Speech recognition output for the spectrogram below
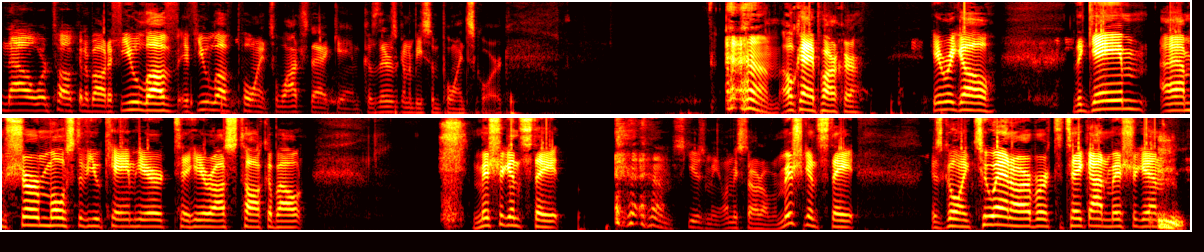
now we're talking about if you love if you love points, watch that game because there's going to be some points scored. okay, Parker. Here we go. The game, I'm sure most of you came here to hear us talk about Michigan State. Excuse me, let me start over. Michigan State is going to Ann Arbor to take on Michigan.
